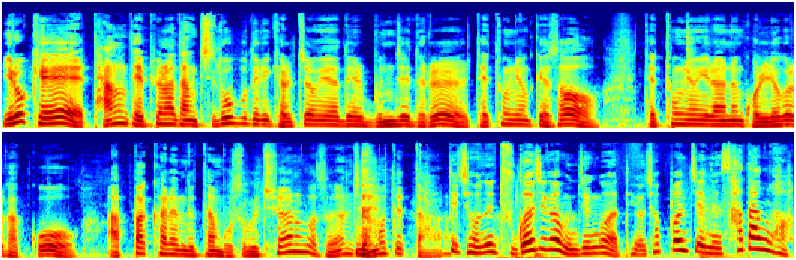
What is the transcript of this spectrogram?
이렇게 당 대표나 당 지도부들이 결정해야 될 문제들을 대통령께서 대통령이라는 권력을 갖고 압박하는 듯한 모습을 취하는 것은 잘못됐다. 근데 저는 두 가지가 문제인 것 같아요. 첫 번째는 사당화.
